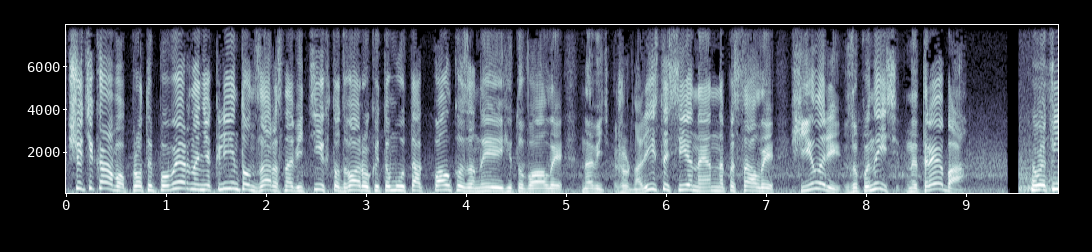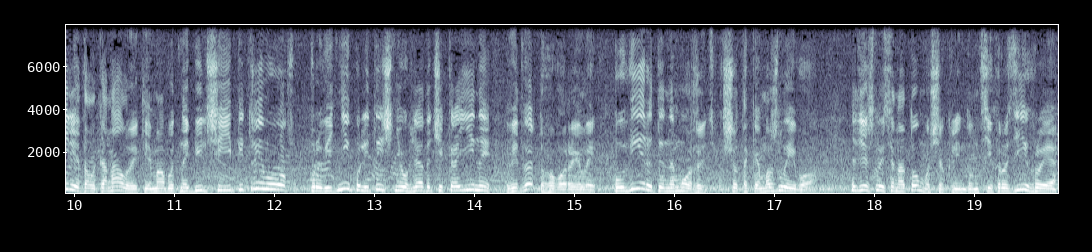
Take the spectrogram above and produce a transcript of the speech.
Що цікаво, проти повернення Клінтон зараз навіть ті, хто два роки тому так палко за нею агітували. Навіть журналісти CNN написали: Хіларі, зупинись, не треба. В ефірі телеканалу, який, мабуть, найбільше її підтримував, провідні політичні оглядачі країни відверто говорили, повірити не можуть, що таке можливо. Зійшлися на тому, що Клінтон всіх розігрує,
